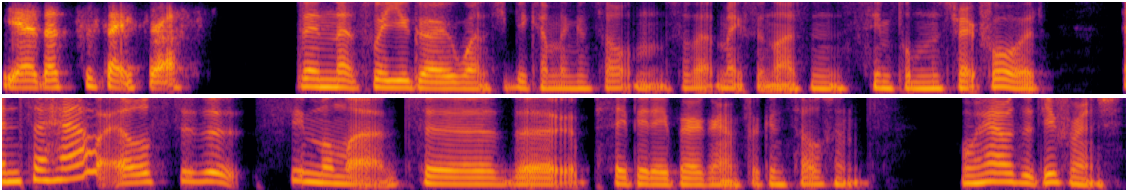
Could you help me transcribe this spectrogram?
Yeah, that's the same for us. Then that's where you go once you become a consultant. So that makes it nice and simple and straightforward. And so, how else is it similar to the CPD program for consultants? Or how is it different?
